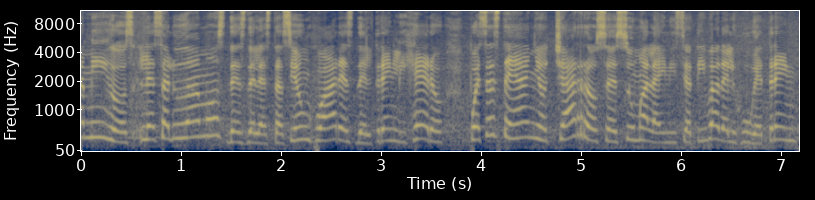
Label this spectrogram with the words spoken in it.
Amigos, les saludamos desde la estación Juárez del tren ligero, pues este año Charro se suma a la iniciativa del juguetren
